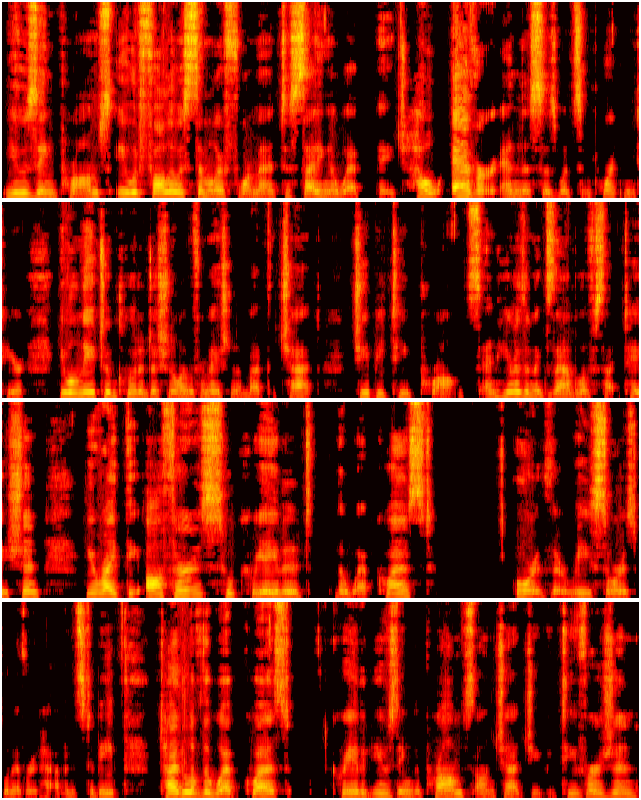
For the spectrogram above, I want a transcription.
using prompts, you would follow a similar format to citing a web page. However, and this is what's important here, you will need to include additional information about the chat GPT prompts. And here's an example of citation. You write the authors who created the web quest or the resource, whatever it happens to be. Title of the web quest, created using the prompts on ChatGPT version,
